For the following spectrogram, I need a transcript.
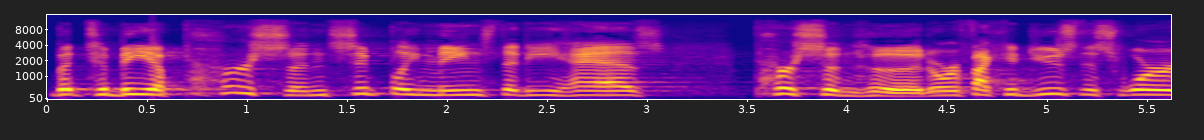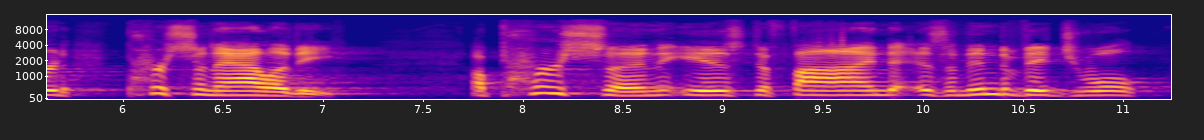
But to be a person simply means that he has personhood, or if I could use this word, personality. A person is defined as an individual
